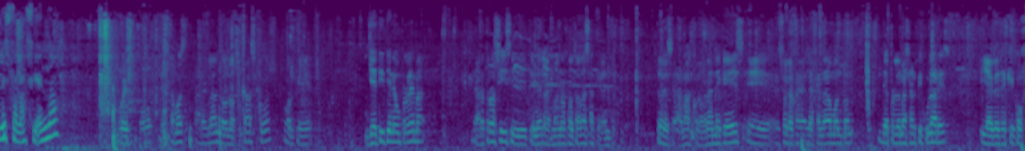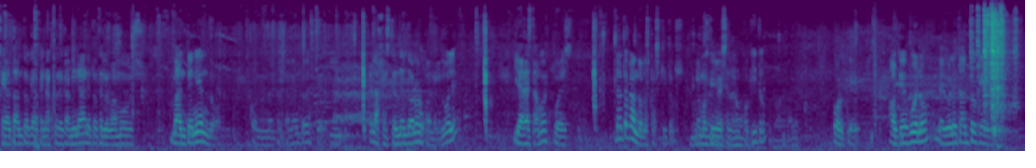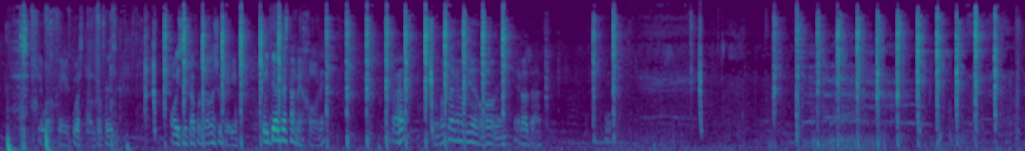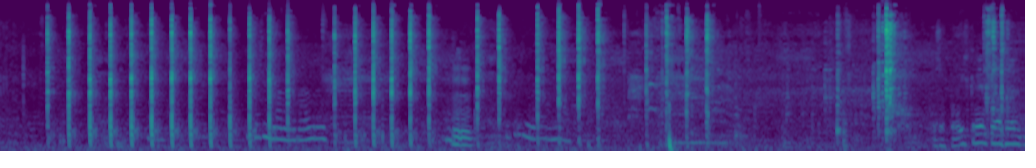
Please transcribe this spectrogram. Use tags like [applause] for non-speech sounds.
¿Qué le están haciendo? Pues estamos arreglando los cascos porque Yeti tiene un problema de artrosis y tiene las manos rotadas hacia adentro. Entonces, además, con lo grande que es, eh, eso le, le genera un montón de problemas articulares y hay veces que cojea tanto que apenas puede caminar, entonces lo vamos manteniendo con el tratamiento este y la gestión del dolor cuando le duele. Y ahora estamos, pues, retocando los casquitos. Hemos tenido que sedar un poquito porque, aunque es bueno, le duele tanto que, que bueno, que cuesta. Entonces, hoy se está portando súper bien. Últimamente está mejor, ¿eh? [laughs] Se nota que no tiene dolor, ¿eh? Se nota. Ujú. Pues os podéis creer que va a ser el primer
